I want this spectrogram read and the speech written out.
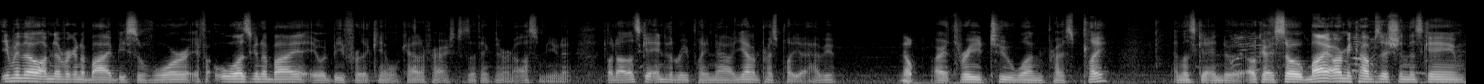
Even though I'm never going to buy Beasts of War, if I was going to buy it, it would be for the Camel Cataphracts because I think they're an awesome unit. But uh, let's get into the replay now. You haven't pressed play yet, have you? Nope. All right, three, two, one, press play, and let's get into it. Okay, so my army composition this game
